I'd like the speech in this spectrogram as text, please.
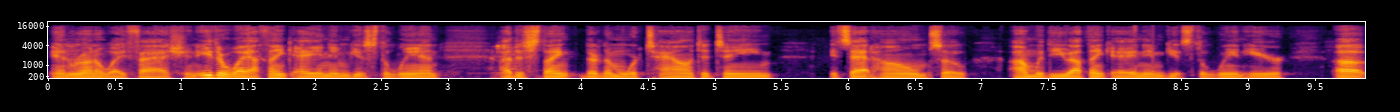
in runaway fashion. Either way, I think A and M gets the win. I just think they're the more talented team. It's at home, so I'm with you. I think A and M gets the win here. Uh,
